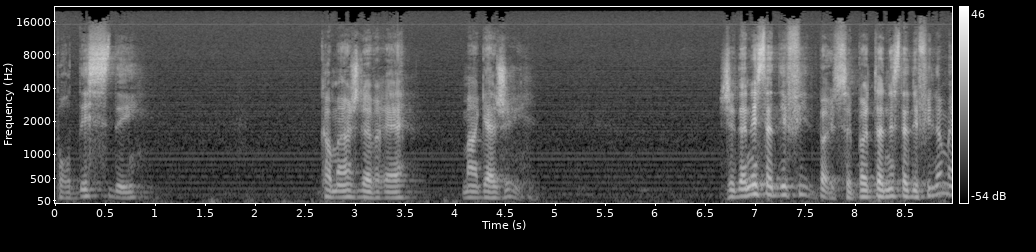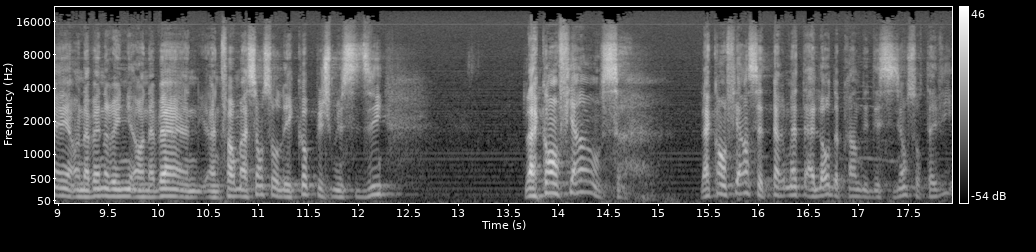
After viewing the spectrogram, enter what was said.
pour décider comment je devrais m'engager. J'ai donné ce défi, ben, c'est pas donné ce défi-là, mais on avait, une, on avait une, formation sur les couples, puis je me suis dit, la confiance, la confiance, c'est de permettre à l'autre de prendre des décisions sur ta vie.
